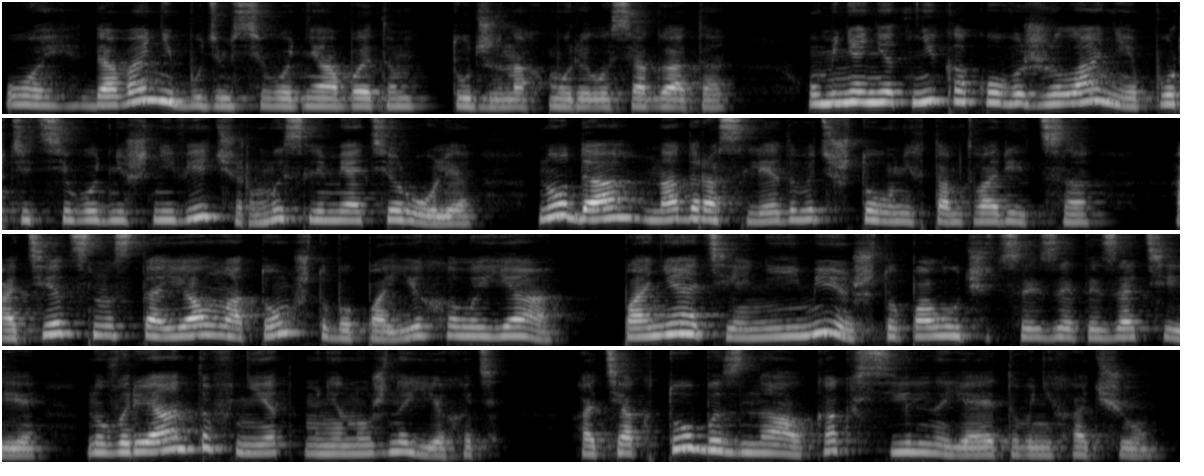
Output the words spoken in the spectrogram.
«Ой, давай не будем сегодня об этом», — тут же нахмурилась Агата. «У меня нет никакого желания портить сегодняшний вечер мыслями о Тироле. Но да, надо расследовать, что у них там творится. Отец настоял на том, чтобы поехала я. Понятия не имею, что получится из этой затеи, но вариантов нет, мне нужно ехать. Хотя кто бы знал, как сильно я этого не хочу».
